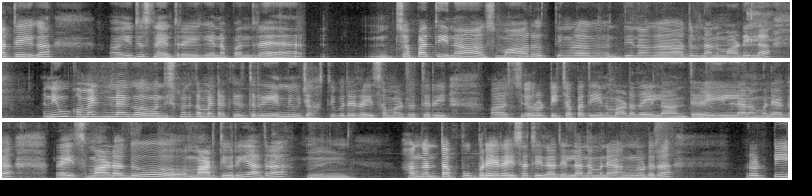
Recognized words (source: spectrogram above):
ಮತ್ತು ಈಗ ಇದು ಸ್ನೇಹಿತರೆ, ಈಗ ಏನಪ್ಪ ಅಂದರೆ, ಚಪಾತಿನ ಸುಮಾರು ತಿಂಗಳ ದಿನ ಆದರೂ ನಾನು ಮಾಡಿಲ್ಲ. ನೀವು ಕಮೆಂಟ್ನಾಗ ಒಂದಿಷ್ಟು ಮಂದಿ ಕಮೆಂಟ್ ಹಾಕಿರ್ತೀರಿ, ಏನು ನೀವು ಜಾಸ್ತಿ ಬರೀ ರೈಸ ಮಾಡಿರ್ತೀರಿ ರೊಟ್ಟಿ, ಚಪಾತಿ ಏನು ಮಾಡೋದೇ ಇಲ್ಲ ಅಂತೇಳಿ. ಇಲ್ಲ, ನಮ್ಮ ಮನ್ಯಾಗ ರೈಸ್ ಮಾಡೋದು ಮಾಡ್ತೀವಿ ರೀ ಆದ್ರೆ ಹಂಗಂತ ಪು, ಬರೀ ರೈಸ ತಿನ್ನೋದಿಲ್ಲ. ನಮ್ಮ ಮನ್ಯಾಗ ಹಂಗೆ ನೋಡಿದ್ರೆ, ರೊಟ್ಟಿ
